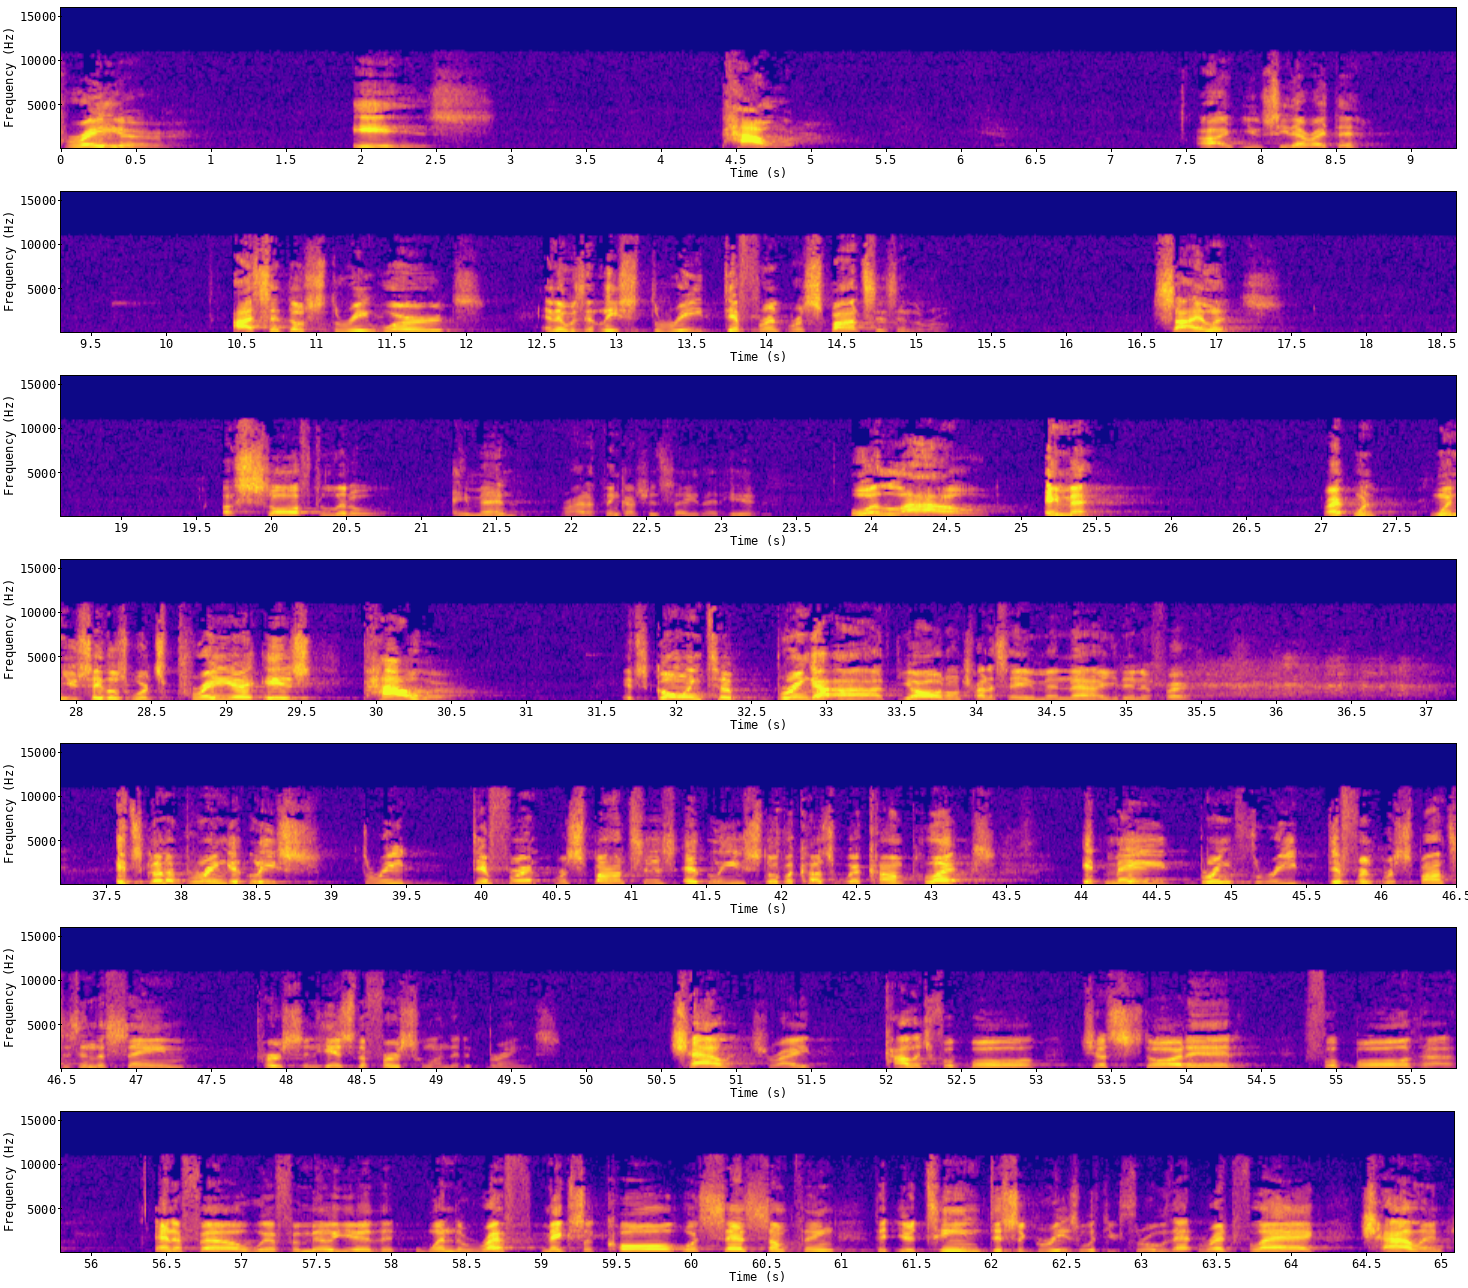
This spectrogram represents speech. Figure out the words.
prayer is power. All right, you see that right there? I said those three words, and there was at least three different responses in the room silence, a soft little amen, right? I think I should say that here, or a loud amen. Right? When, when you say those words, prayer is power, it's going to bring out, uh, y'all don't try to say amen now, you didn't at first. It's going to bring at least three different responses, at least, or because we're complex, it may bring three different responses in the same person. Here's the first one that it brings challenge, right? College football just started, football, the NFL, we're familiar that when the ref makes a call or says something that your team disagrees with, you throw that red flag, challenge.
